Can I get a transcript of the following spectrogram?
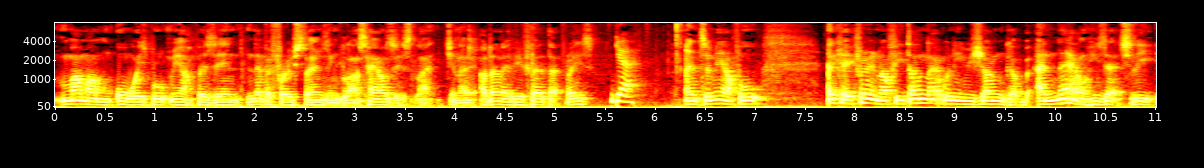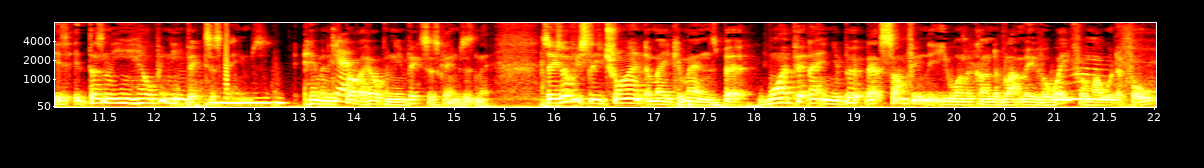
my mum always brought me up as in never throw stones in glass houses. Like you know, I don't know if you've heard that phrase. Yeah. And to me, I thought Okay, fair enough. He done that when he was younger, and now he's actually is doesn't he help in the Invictus games? Him and his Yeah. brother help in the Invictus games, isn't it? So he's obviously trying to make amends. But why put that in your book? That's something that you want to kind of like move away from. I mm. would have thought.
